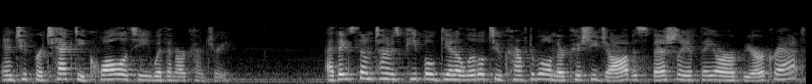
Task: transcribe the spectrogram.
and to protect equality within our country. I think sometimes people get a little too comfortable in their cushy job, especially if they are a bureaucrat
